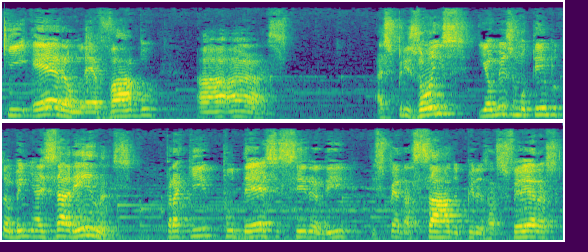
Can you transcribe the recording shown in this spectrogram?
que eram levados às, às prisões e ao mesmo tempo também às arenas para que pudesse ser ali despedaçado pelas feras,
